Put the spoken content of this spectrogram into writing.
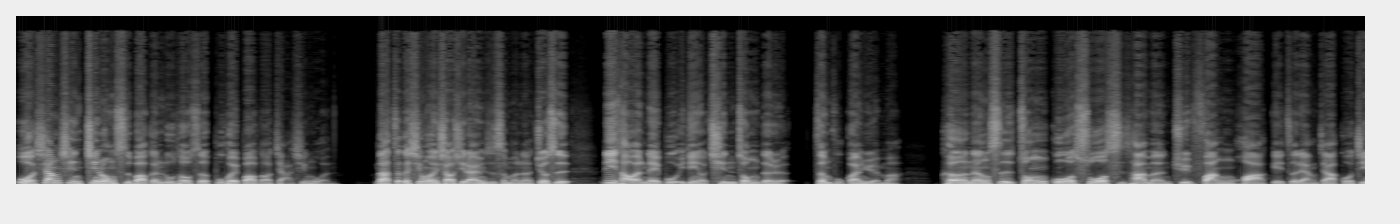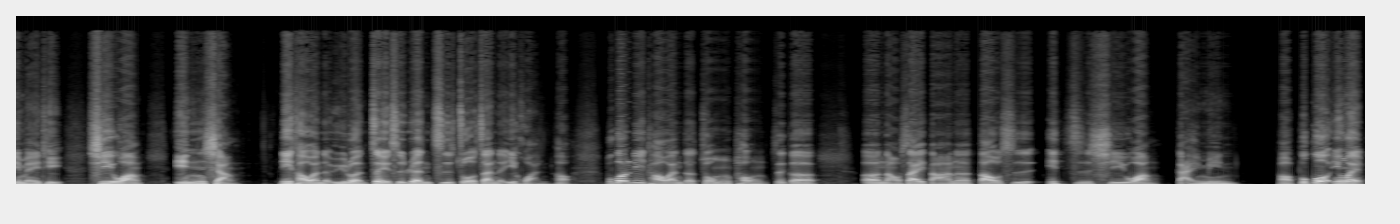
我相信《金融时报》跟路透社不会报道假新闻。那这个新闻消息来源是什么呢？就是立陶宛内部一定有亲中的政府官员嘛，可能是中国唆使他们去放话给这两家国际媒体，希望影响立陶宛的舆论，这也是认知作战的一环。哈，不过立陶宛的总统这个呃瑙塞达呢，倒是一直希望改名。好，不过因为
